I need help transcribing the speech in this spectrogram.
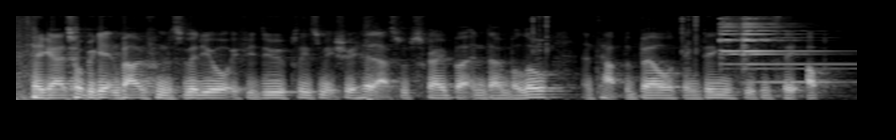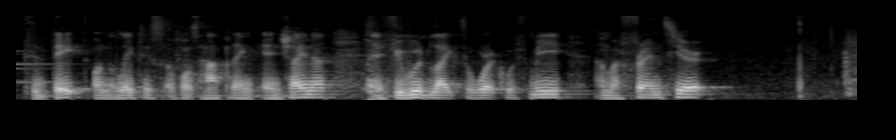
Hey guys, hope you're getting value from this video. If you do, please make sure you hit that subscribe button down below and tap the bell ding ding so you can stay up to date on the latest of what's happening in China. And if you would like to work with me and my friends here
